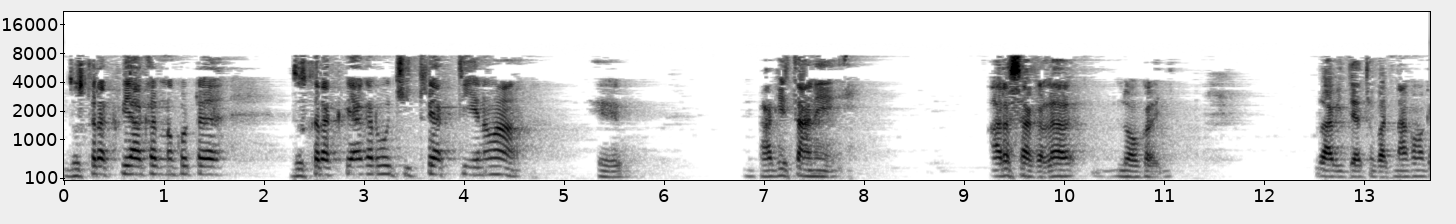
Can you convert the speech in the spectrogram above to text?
දුෂ්කර ක්‍රියා කරනකොට දුෂ්කර ක්‍රියා කරපු චිත්‍රයක් තියෙනවා ඒ පාකිස්තානයේ අරසකල ලෝක ප්‍රාවිද්‍යාත්මක වටිනාකමක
